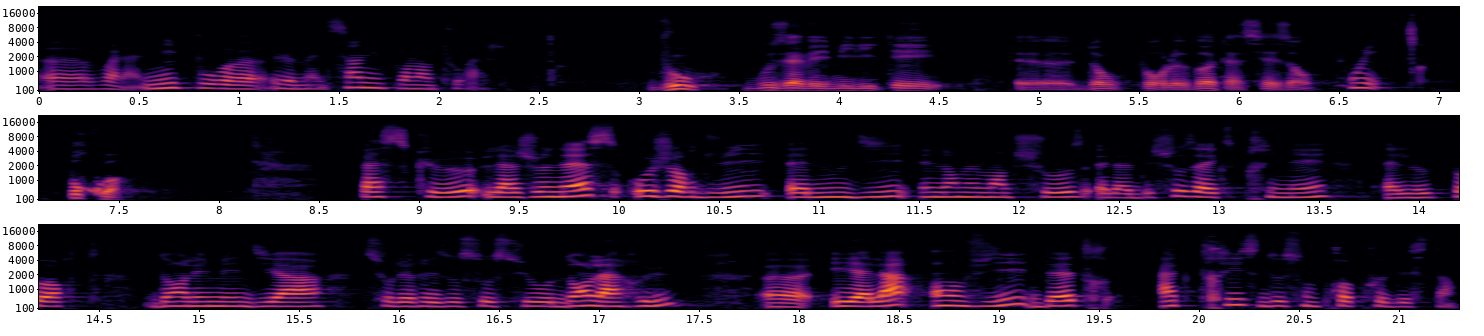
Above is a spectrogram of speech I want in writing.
voilà, ni pour le médecin, ni pour l'entourage. Vous, vous avez milité donc pour le vote à 16 ans. Oui. Pourquoi? Parce que la jeunesse, aujourd'hui, elle nous dit énormément de choses, elle a des choses à exprimer, elle le porte dans les médias, sur les réseaux sociaux, dans la rue, euh, et elle a envie d'être actrice de son propre destin.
